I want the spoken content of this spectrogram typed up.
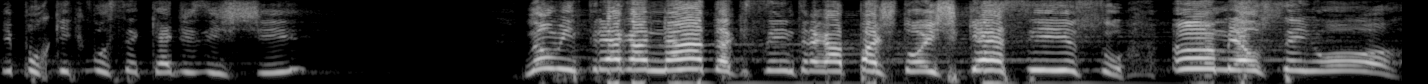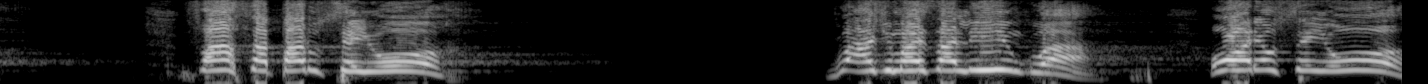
E por que, que você quer desistir? Não entrega nada que você entregar pastor, esquece isso. Ame ao Senhor. Faça para o Senhor. Guarde mais a língua. Ore ao Senhor.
